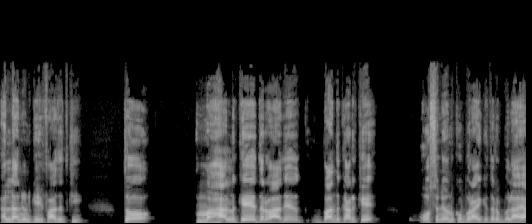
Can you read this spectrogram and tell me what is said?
अल्लाह ने उनकी हिफाजत की। तो महल के दरवाजे बंद करके उसने उनको बुराई की तरफ़ बुलाया,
